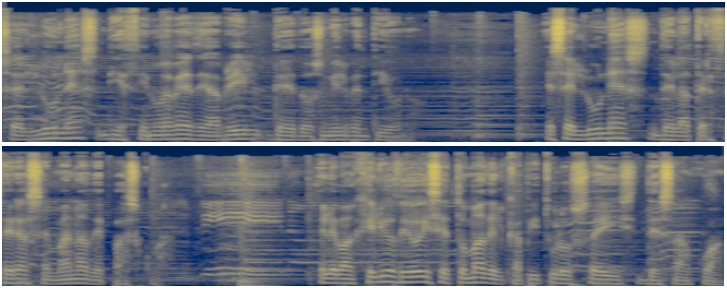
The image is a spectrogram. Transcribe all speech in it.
es el lunes 19 de abril de 2021. Es el lunes de la tercera semana de Pascua. El Evangelio de hoy se toma del capítulo 6 de San Juan.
